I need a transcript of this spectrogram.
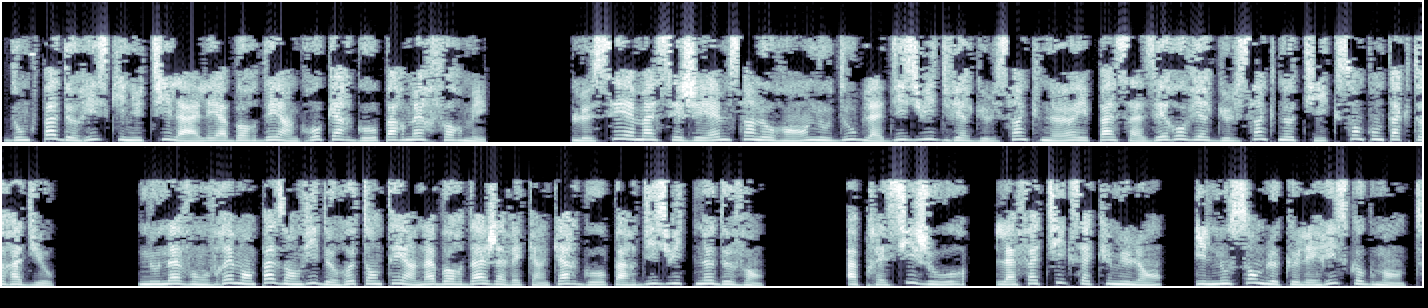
donc pas de risque inutile à aller aborder un gros cargo par mer formée. Le CMA-CGM Saint-Laurent nous double à 18,5 nœuds et passe à 0,5 nautique sans contact radio. Nous n'avons vraiment pas envie de retenter un abordage avec un cargo par 18 nœuds de vent. Après six jours, la fatigue s'accumulant, il nous semble que les risques augmentent.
